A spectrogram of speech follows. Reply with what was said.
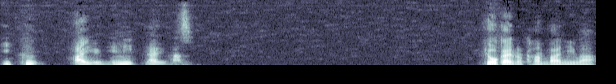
いく歩みになります。教会の看板には、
